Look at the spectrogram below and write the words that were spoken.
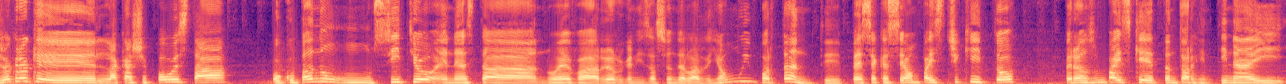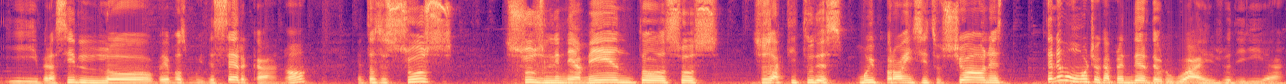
yo creo que la calle Pou está ocupando un sitio en esta nueva reorganización de la región muy importante, pese a que sea un país chiquito, pero es un país que tanto Argentina y, y Brasil lo vemos muy de cerca, ¿no? Entonces sus, sus lineamientos, sus, sus actitudes muy pro instituciones, tenemos mucho que aprender de Uruguay, yo diría.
